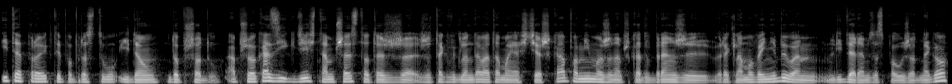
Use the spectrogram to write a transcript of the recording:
i te projekty po prostu idą do przodu. A przy okazji gdzieś tam przez to też, że, że tak wyglądała ta moja ścieżka, pomimo, że na przykład w branży reklamowej nie byłem liderem zespołu żadnego,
